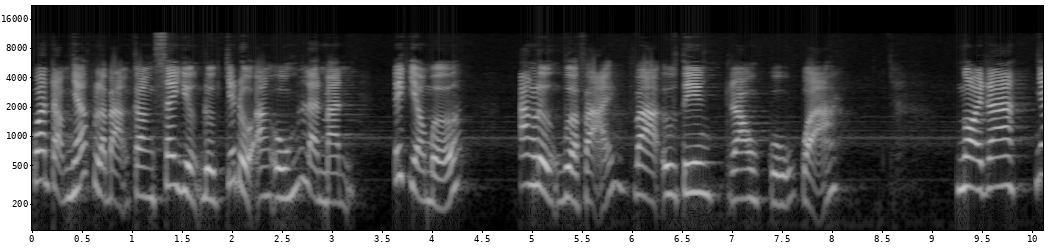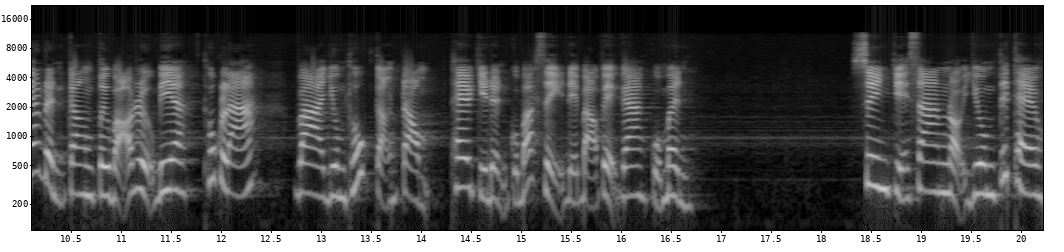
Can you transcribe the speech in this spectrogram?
quan trọng nhất là bạn cần xây dựng được chế độ ăn uống lành mạnh, ít dầu mỡ, ăn lượng vừa phải và ưu tiên rau củ quả. Ngoài ra, nhất định cần từ bỏ rượu bia, thuốc lá và dùng thuốc cẩn trọng theo chỉ định của bác sĩ để bảo vệ gan của mình. Xin chuyển sang nội dung tiếp theo.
